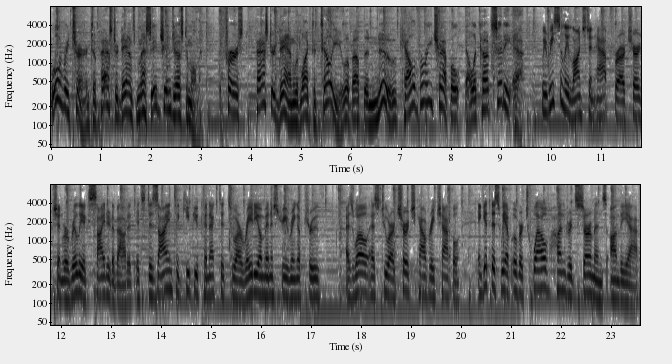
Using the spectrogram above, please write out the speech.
We'll return to Pastor Dan's message in just a moment. First, Pastor Dan would like to tell you about the new Calvary Chapel Ellicott City app. We recently launched an app for our church and we're really excited about it. It's designed to keep you connected to our radio ministry, Ring of Truth, as well as to our church, Calvary Chapel. And get this, we have over 1,200 sermons on the app.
